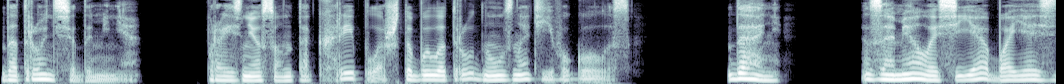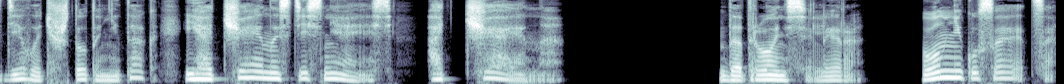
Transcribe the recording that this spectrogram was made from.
«Дотронься до меня», — произнес он так хрипло, что было трудно узнать его голос. «Дань, Замялась я, боясь сделать что-то не так и отчаянно стесняясь. Отчаянно. «Дотронься, Лера. Он не кусается».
